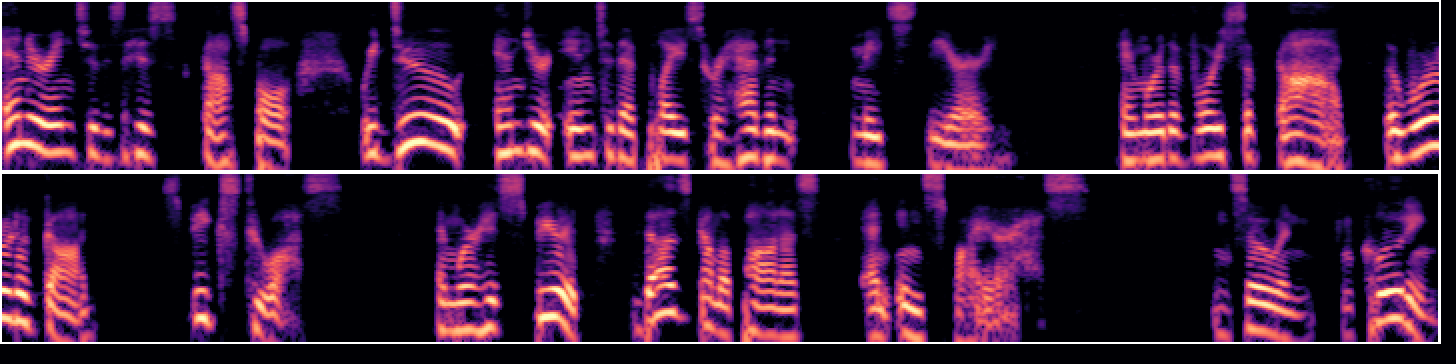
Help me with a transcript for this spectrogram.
enter into this, His gospel, we do enter into that place where heaven meets the earth and where the voice of God, the Word of God, speaks to us and where His Spirit does come upon us and inspire us. And so, in concluding,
